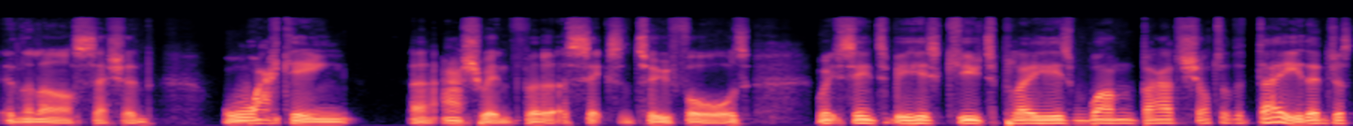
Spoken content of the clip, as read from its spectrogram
in the last session, whacking uh, Ashwin for six and two fours which seemed to be his cue to play his one bad shot of the day. Then just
